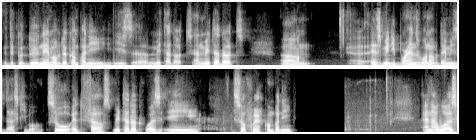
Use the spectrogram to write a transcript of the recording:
the the name of the company is uh, Metadot, and Metadot um, uh, as many brands. One of them is Das Keyboard. So at first, Metadot was a software company, and I was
